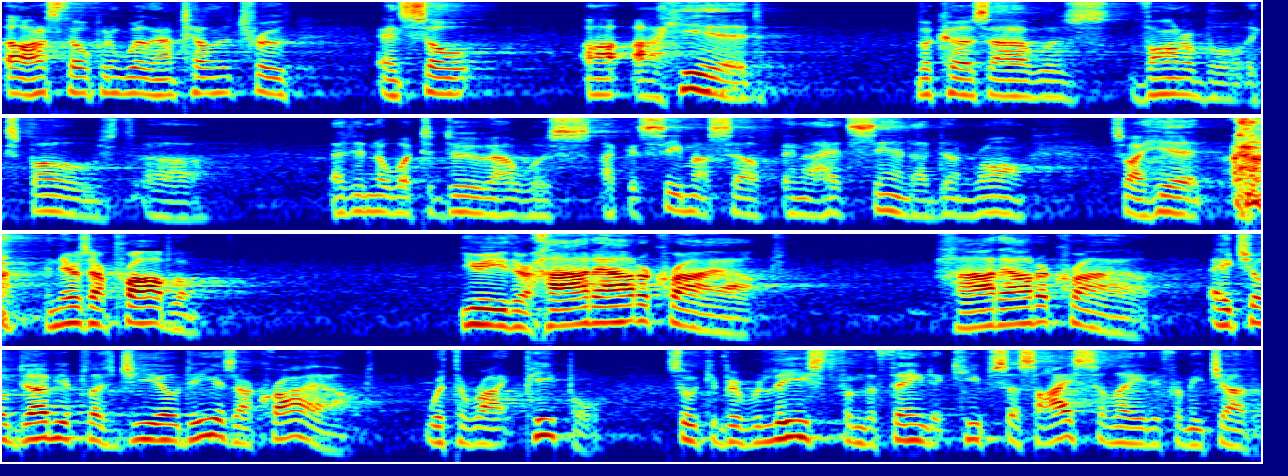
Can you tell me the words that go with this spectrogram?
honest, open, and willing. I'm telling the truth. And so I hid because I was vulnerable, exposed. Uh, I didn't know what to do. I was, I could see myself, and I had sinned. I'd done wrong. So I hid. and there's our problem. You either hide out or cry out. Hide out or cry out. H-O-W plus G-O-D is our cry out with the right people. So we can be released from the thing that keeps us isolated from each other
